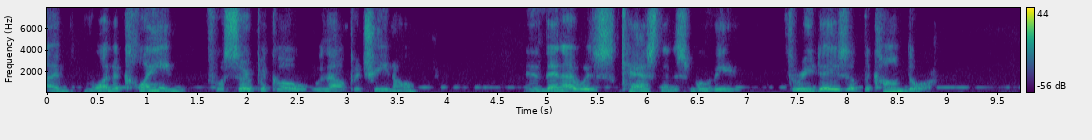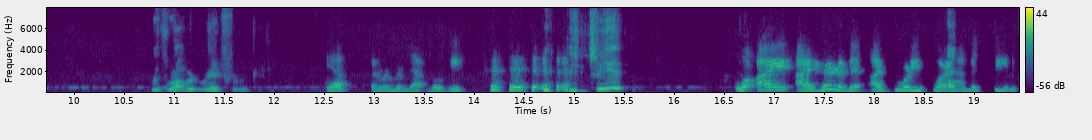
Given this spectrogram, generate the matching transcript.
I won acclaim for Serpico with Al Pacino. And then I was cast in this movie, Three Days of the Condor, with Robert Redford. Yep, I remember that movie. Did you see it? Well, I I heard of it. I'm 44. I oh. haven't seen it.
